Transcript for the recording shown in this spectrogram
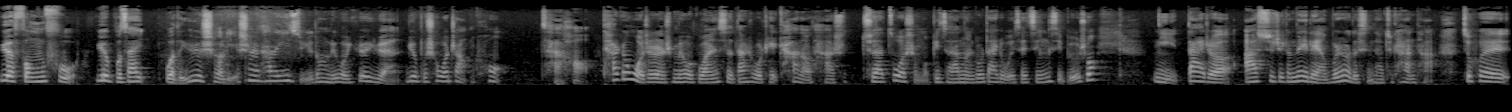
越丰富，越不在我的预设里，甚至他的一举一动离我越远，越不受我掌控才好。他跟我这个人是没有关系的，但是我可以看到他是是在做什么，并且他能够带给我一些惊喜，比如说。你带着阿旭这个内敛温柔的形象去看他，就会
